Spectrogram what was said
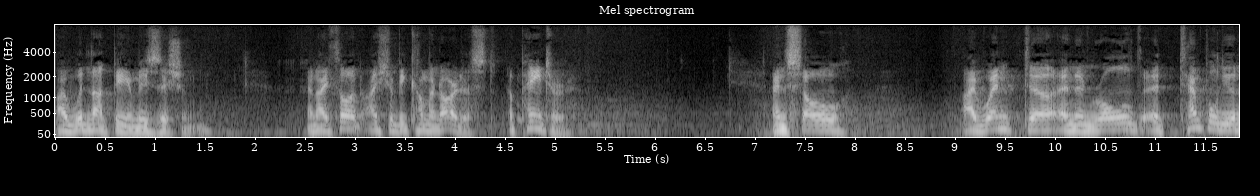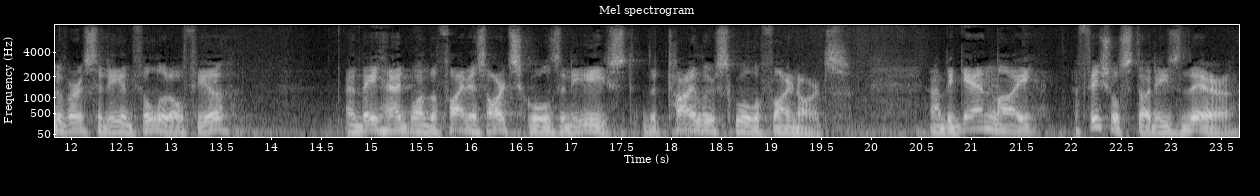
I would not be a musician. And I thought I should become an artist, a painter. And so I went uh, and enrolled at Temple University in Philadelphia and they had one of the finest art schools in the East, the Tyler School of Fine Arts. I began my official studies there.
